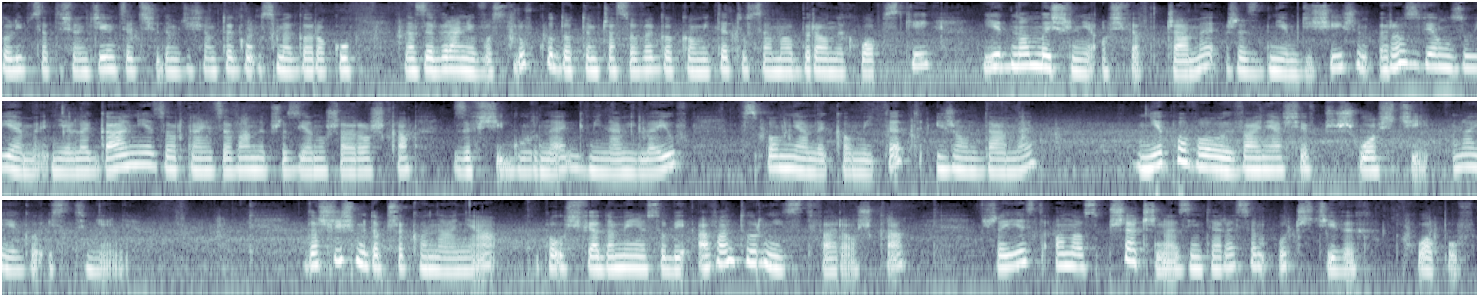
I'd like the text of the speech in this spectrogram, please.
lipca 1978 roku na zebraniu w Ostrówku do Tymczasowego Komitetu Samoobrony Chłopskiej jednomyślnie oświadczamy, że z dniem dzisiejszym rozwiązujemy nielegalnie zorganizowany przez Janusza Rożka ze wsi Górne, gmina Milejów, wspomniany komitet i żądamy niepowoływania się w przyszłości na jego istnienie. Doszliśmy do przekonania, po uświadomieniu sobie awanturnictwa Rożka, że jest ono sprzeczne z interesem uczciwych chłopów.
